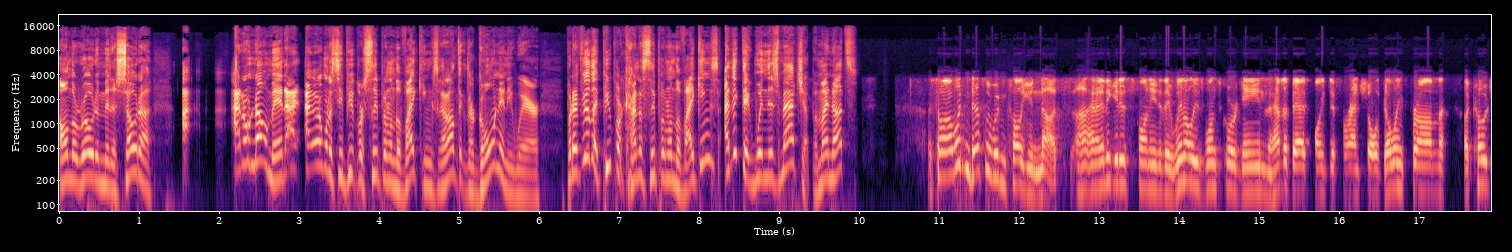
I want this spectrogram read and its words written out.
on the road in Minnesota. I I don't know, man. I, I don't want to see people sleeping on the Vikings. I don't think they're going anywhere. But I feel like people are kind of sleeping on the Vikings. I think they win this matchup. Am I nuts? So I wouldn't definitely wouldn't call you nuts, uh, and I think it is funny that they win all these one-score games and have a bad point differential, going from a coach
